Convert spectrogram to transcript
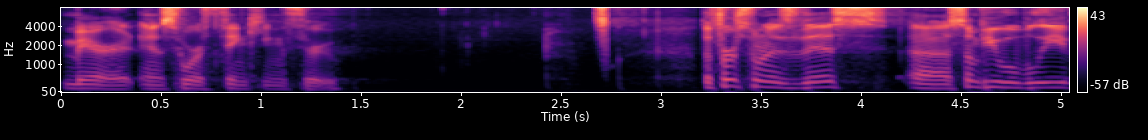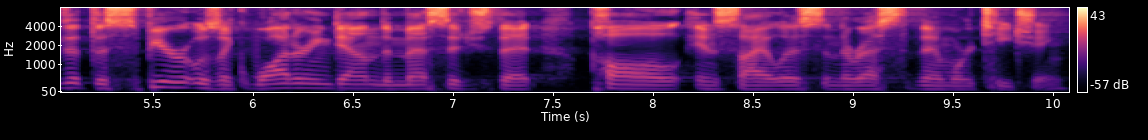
merit and it's worth thinking through. The first one is this. Uh, some people believe that the Spirit was like watering down the message that Paul and Silas and the rest of them were teaching.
